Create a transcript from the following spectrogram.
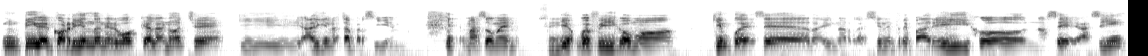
un pibe corriendo en el bosque a la noche y alguien lo está persiguiendo, más o menos. Sí. Y después fui como, ¿quién puede ser? Hay una relación entre padre e hijo, no sé, así.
